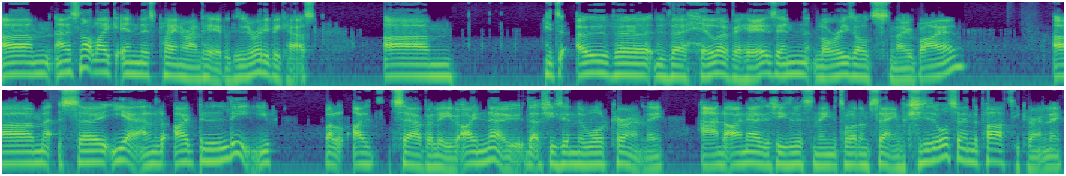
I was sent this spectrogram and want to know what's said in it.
Um, and it's not like in this plane around here because it's a really big house. Um, it's over the hill over here. It's in Laurie's old snow biome. Um, so yeah, and I believe, well, I say I believe, I know that she's in the ward currently, and I know that she's listening to what I'm saying because she's also in the party currently.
